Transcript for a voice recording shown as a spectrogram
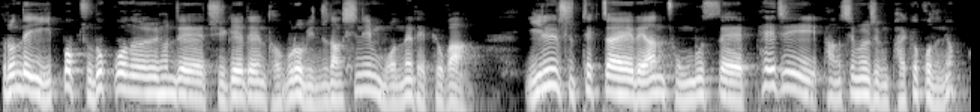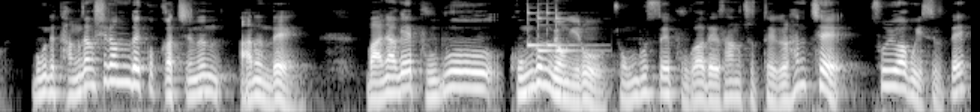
그런데 이 입법 주도권을 현재 쥐게 된 더불어민주당 신임 원내대표가 1주택자에 대한 종부세 폐지 방침을 지금 밝혔거든요. 뭐 근데 당장 실현될 것 같지는 않은데 만약에 부부 공동 명의로 종부세 부과 대상 주택을 한 채 소유하고 있을 때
